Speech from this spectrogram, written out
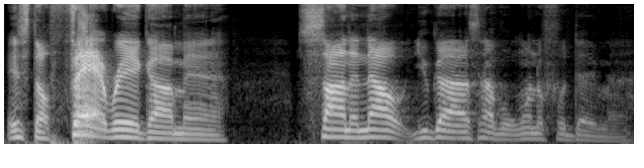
It's the Fat Red Guy, man. Signing out. You guys have a wonderful day, man.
